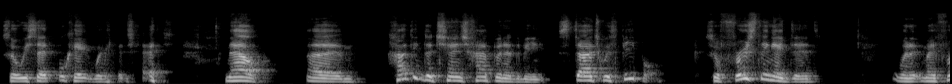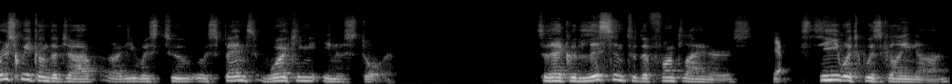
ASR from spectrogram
So we said, "Okay, we're going to change." Now, um, how did the change happen at the beginning? Start with people. So first thing I did when it, my first week on the job, already was to was spent working in a store, so that I could listen to the frontliners, yeah. see what was going on,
